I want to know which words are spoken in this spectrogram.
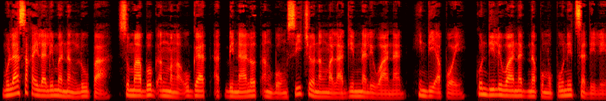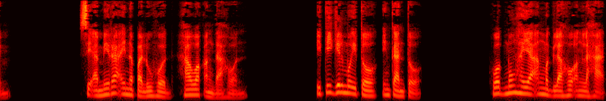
Mula sa kailaliman ng lupa, sumabog ang mga ugat at binalot ang buong sityo ng malagim na liwanag, hindi apoy, kundi liwanag na pumupunit sa dilim. Si Amira ay napaluhod, hawak ang dahon. Itigil mo ito, inkanto. Huwag mong hayaang maglaho ang lahat.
